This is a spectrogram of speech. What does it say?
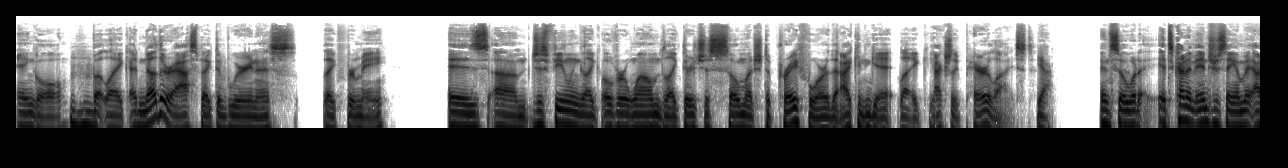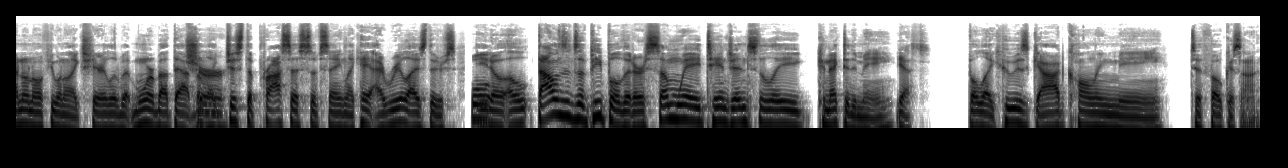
angle, Mhm. but like another aspect of weariness, like for me, is um just feeling like overwhelmed. Like there's just so much to pray for that I can get like Yeah. actually paralyzed. Yeah. And so what it's kind of interesting. I mean, I don't know if you want to like share a little bit more about that, but like just the process of saying like, hey, I realize there's Well- you know a, thousands of people that are some way tangentially connected to me, Yes. But like who is God calling me to focus on,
